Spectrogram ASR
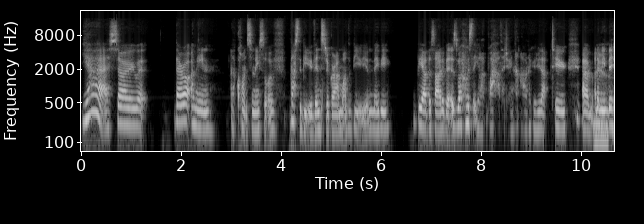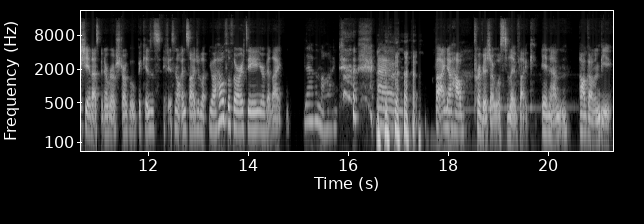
Yeah, so there are. I mean, I constantly sort of. That's the beauty of Instagram. Or the beauty, and maybe the other side of it as well is that you're like, wow, they're doing that. I want to go do that too. Um, and I mean, this year that's been a real struggle because if it's not inside your your health authority, you're a bit like, never mind. um, but I know how privileged I was to live like in um, Argyll and Bute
